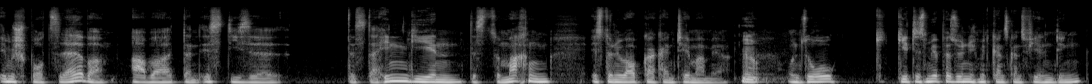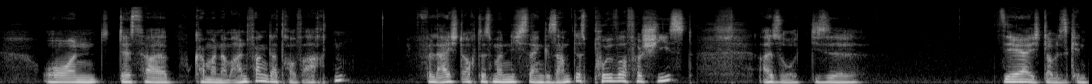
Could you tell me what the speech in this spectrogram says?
im Sport selber, aber dann ist diese das Dahingehen, das zu machen, ist dann überhaupt gar kein Thema mehr. Ja. Und so geht es mir persönlich mit ganz, ganz vielen Dingen. Und deshalb kann man am Anfang darauf achten. Vielleicht auch, dass man nicht sein gesamtes Pulver verschießt. Also diese sehr, ich glaube, das kennt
